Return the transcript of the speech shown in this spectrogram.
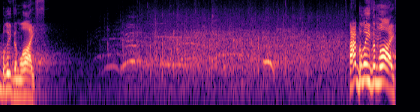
believe in life. I believe in life.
